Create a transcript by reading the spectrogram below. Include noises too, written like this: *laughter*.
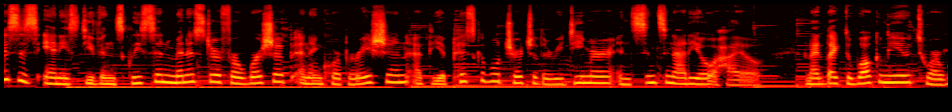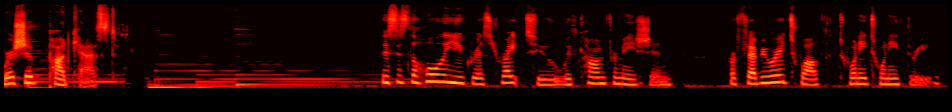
This is Annie Stevens Gleason, Minister for Worship and Incorporation at the Episcopal Church of the Redeemer in Cincinnati, Ohio, and I'd like to welcome you to our worship podcast. This is the Holy Eucharist Rite 2 with Confirmation for February 12th, 2023.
